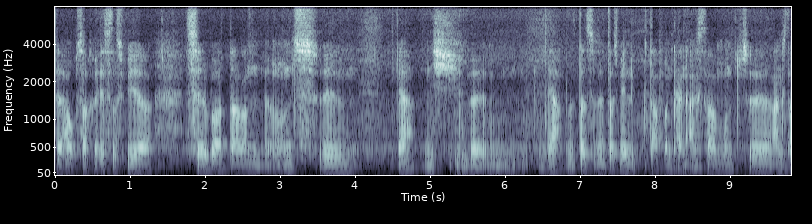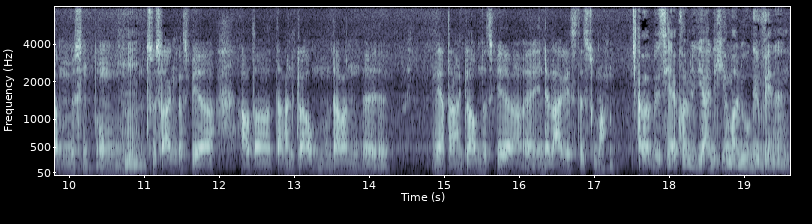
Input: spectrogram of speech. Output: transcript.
der Hauptsache ist, dass wir selber daran uns ähm, ja, nicht, ähm, ja, dass, dass wir davon keine Angst haben und äh, Angst haben müssen, um mhm. zu sagen, dass wir auch da, daran glauben und daran, äh, ja, daran glauben, dass wir äh, in der Lage sind, das zu machen. Aber bisher konntet ihr eigentlich immer nur gewinnen.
